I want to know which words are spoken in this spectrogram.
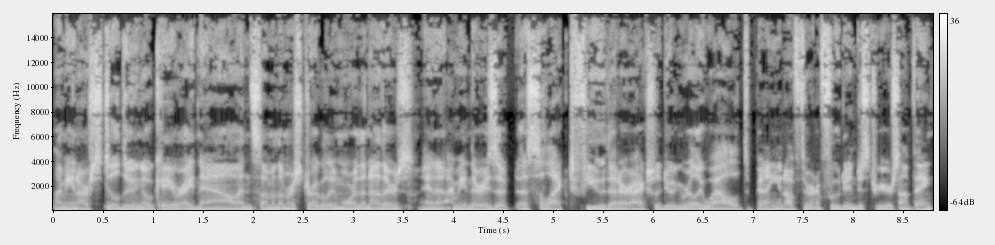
I mean, are still doing okay right now, and some of them are struggling more than others. And I mean, there is a, a select few that are actually doing really well, depending, know, if they're in a food industry or something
